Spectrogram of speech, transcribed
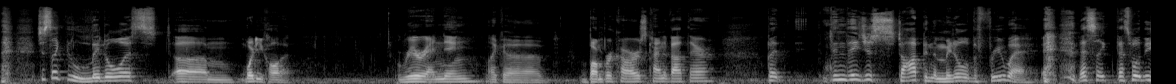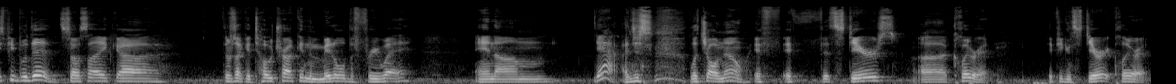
just like the littlest um, what do you call it rear ending like a bumper cars kind of out there but then they just stop in the middle of the freeway that's like that's what these people did so it's like uh, there's like a tow truck in the middle of the freeway and um, yeah i just let y'all know if if it steers uh, clear it if you can steer it clear it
